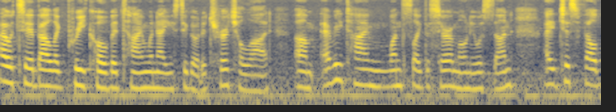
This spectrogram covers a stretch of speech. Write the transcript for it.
I would say about like pre COVID time when I used to go to church a lot, um, every time once like the ceremony was done, I just felt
